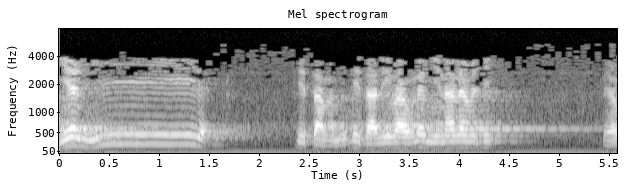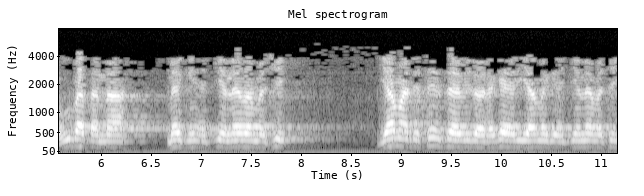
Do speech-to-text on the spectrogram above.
မြဲမြည်တဲ့သစ္စာမမြင်သစ္စာလေးပါးကိုလည်းမြင်တာလည်းမရှိဝိပဿနာမဲ့ခင်အကျင့်လည်းပဲမရှိ ရမတဆင်းဆက်ပြီးတော့တကယ်အရိယာမဲ့ခင်အကျင့်လည်းမရှိ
